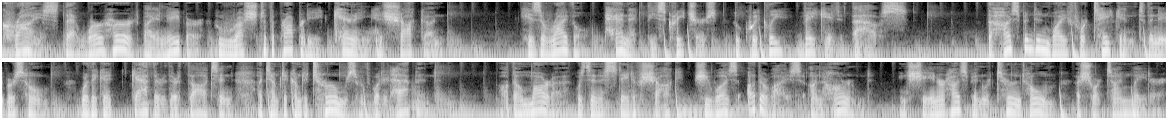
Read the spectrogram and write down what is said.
Cries that were heard by a neighbor who rushed to the property carrying his shotgun. His arrival panicked these creatures, who quickly vacated the house. The husband and wife were taken to the neighbor's home, where they could gather their thoughts and attempt to come to terms with what had happened. Although Mara was in a state of shock, she was otherwise unharmed, and she and her husband returned home a short time later.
